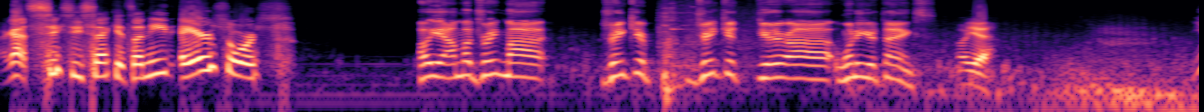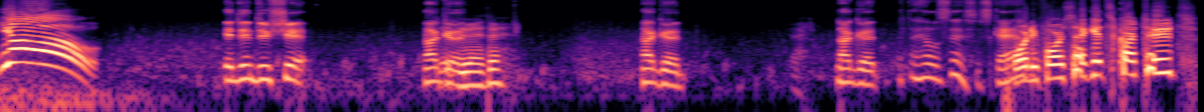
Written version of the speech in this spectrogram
I got 60 seconds. I need air source. Oh yeah, I'm gonna drink my drink your drink your, your uh one of your things. Oh yeah. Yo! It didn't do shit. Not Didn't do good. anything. Not good. Okay. Not good. What the hell is this? A scab? 44 seconds, cartoons.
